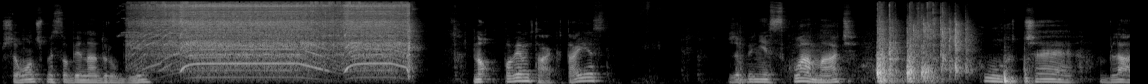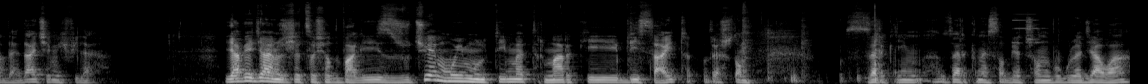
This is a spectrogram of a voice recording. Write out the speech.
Przełączmy sobie na drugi. No, powiem tak, ta jest, żeby nie skłamać. Kurczę, blade, dajcie mi chwilę. Ja wiedziałem, że się coś odwali. Zrzuciłem mój multimetr marki B-Side. Zresztą zerknę sobie, czy on w ogóle działa.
